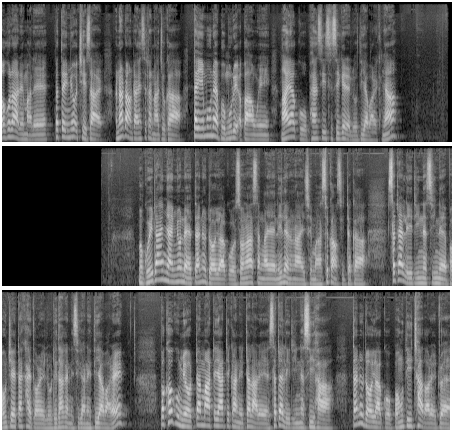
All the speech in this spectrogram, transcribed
ဩဂုတ်လထဲမှာလည်းပသိမ်မြို့အခြေဆိုင်အနောက်တောင်တိုင်းစစ်ဌာနချုပ်ကတရင်မှုနဲ့ဗုံမှုတွေအပါအဝင်9ယောက်ကိုဖမ်းဆီးစစ်ဆေးခဲ့တယ်လို့သိရပါတယ်ခင်ဗျာ မကွေးတိုင်းမြိုင်မြို့နယ်တန်းနုတော်ရွာကိုဇွန်လ15ရက်နေ့လယ်2နာရီအချိန်မှာစစ်ကောင်စီတပ်ကစက်တက်လေဒီနှစ်စီးနဲ့ဘုံကျဲတိုက်ခိုက်သွားတယ်လို့ဒေသခံတွေစီကနေသိရပါတယ်ပခောက်ကူမြို့တမ္မာ100တက်ကနေတက်လာတဲ့စက်တက်လေဒီနှစ်စီးဟာတန်းနုတော်ရွာကိုဘုံတီးချသွားတဲ့အတွက်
